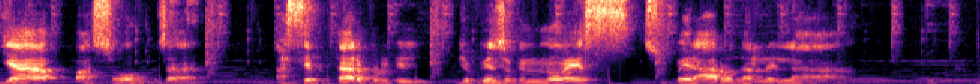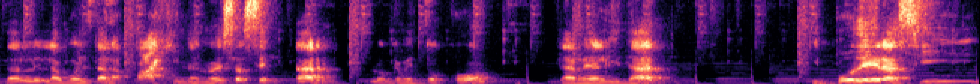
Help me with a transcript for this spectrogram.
ya pasó, o sea, aceptar, porque yo pienso que no es superar o darle la, darle la vuelta a la página, no es aceptar lo que me tocó, la realidad, y poder así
